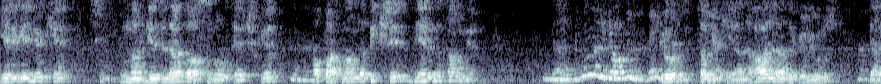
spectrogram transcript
yeri geliyor ki şimdi bunlar gezilerde aslında ortaya çıkıyor. Hı hı. Apartmanda bir kişi diğerini tanımıyor. yani- Bunları gördünüz değil mi? Gördük tabii Evet. ki yani hala da görüyoruz. Hı hı. Yani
